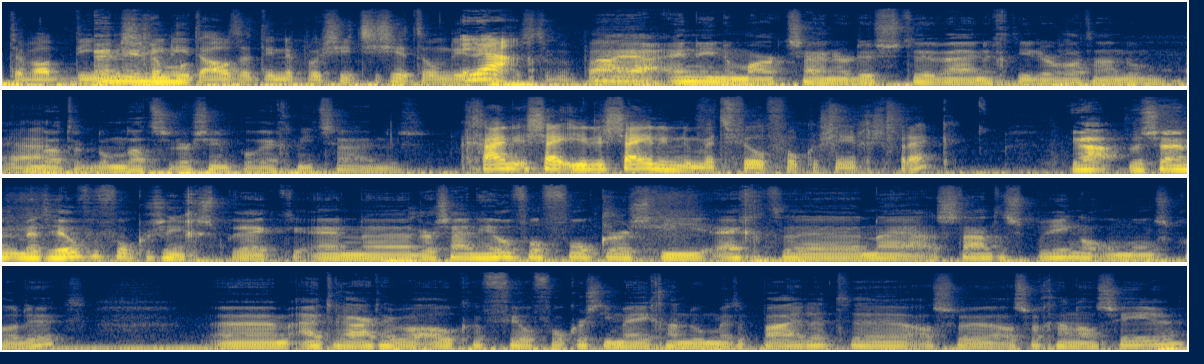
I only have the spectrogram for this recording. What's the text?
Terwijl die En misschien de- niet altijd in de positie zitten om die Ja. regels te bepalen. Nou ja, en in de markt zijn er dus te weinig die er wat aan doen. Ja. Omdat, er, omdat ze er simpelweg niet zijn. Dus. Gaan, jullie- zijn, jullie, zijn jullie nu met veel fokkers in gesprek? Ja, we zijn met heel veel fokkers in gesprek. En eh, er zijn heel veel fokkers die echt eh, nou ja, staan te springen om ons product. Ehm, uiteraard hebben we ook veel fokkers die mee gaan doen met de pilot eh, als, we, als we gaan lanceren.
